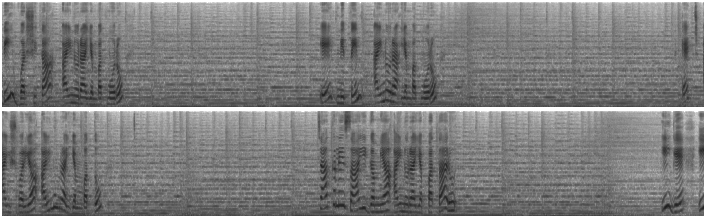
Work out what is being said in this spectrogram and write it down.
ಬಿ ವರ್ಷಿತಾ, ಐನೂರ ಎಂಬತ್ಮೂರು. ಎ ನಿತಿನ್, ಐನೂರ ಎಂಬತ್ಮೂರು. ಎಚ್ ಐಶ್ವರ್ಯ, ಐನೂರ ಎಂಬತ್ತು. ಚಾಕಲಿ ಸಾಯಿ ಗಮ್ಯ, ಐನೂರ ಎಪ್ಪತ್ತಾರು. ಹೀಗೆ ಈ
